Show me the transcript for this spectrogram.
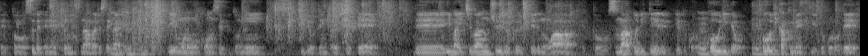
えっと、すべてネットにつながる世界っていうものをコンセプトに事業を展開してて、で、今一番注力しているのは、えっと、スマートリテールっていうところ、うん小売業、うん小売革命っていうところで、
